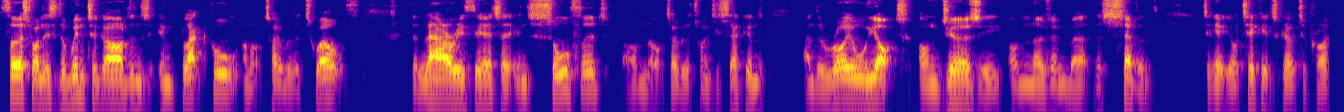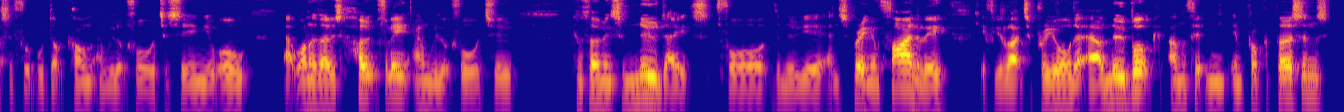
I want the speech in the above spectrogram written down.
First one is the Winter Gardens in Blackpool on October the 12th the Lowry Theatre in Salford on October the 22nd, and the Royal Yacht on Jersey on November the 7th. To get your tickets, go to priceoffootball.com, and we look forward to seeing you all at one of those, hopefully, and we look forward to confirming some new dates for the new year and spring. And finally, if you'd like to pre order our new book, Unfit and Improper Persons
